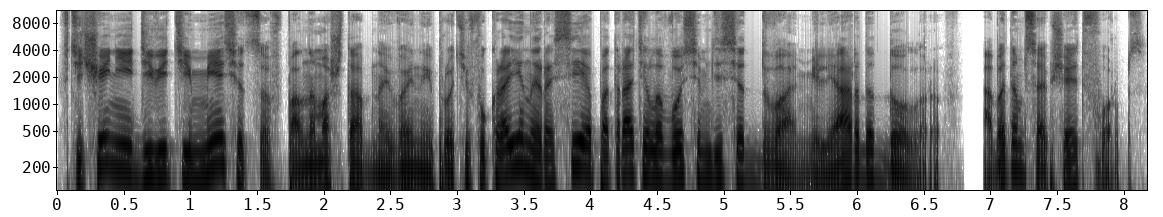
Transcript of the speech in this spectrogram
В течение 9 месяцев полномасштабной войны против Украины Россия потратила 82 миллиарда долларов. Об этом сообщает Forbes.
